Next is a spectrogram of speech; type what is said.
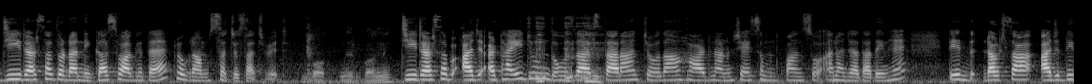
ਜੀ ਡਾਕਟਰ ਸਾਹਿਬ ਤੁਹਾਡਾ ਨਿੱਘਾ ਸਵਾਗਤ ਹੈ ਪ੍ਰੋਗਰਾਮ ਸੱਚੋ ਸੱਚ ਵਿੱਚ। ਬਹੁਤ ਮਿਹਰਬਾਨੀ। ਜੀ ਡਾਕਟਰ ਸਾਹਿਬ ਅੱਜ 28 ਜੂਨ 2017 14 ਹਾਰਡ ਨਾਨਕਸ਼ਾਹੀ ਸੰਮਤ 549 ਦਾ ਦਿਨ ਹੈ ਤੇ ਡਾਕਟਰ ਸਾਹਿਬ ਅੱਜ ਦੀ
